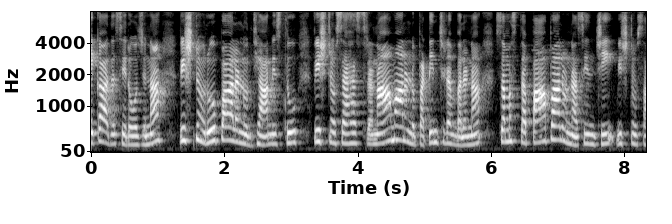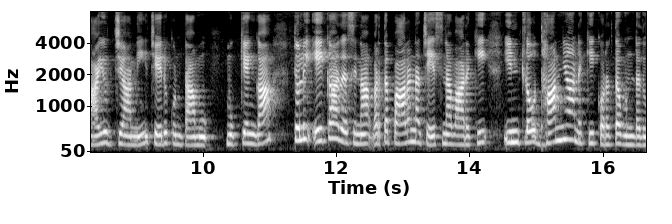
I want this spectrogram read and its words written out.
ఏకాదశి రోజున విష్ణు రూపాలను ధ్యానిస్తూ విష్ణు సహస్రనామాలను పఠించడం వలన సమస్త పాపాలు నశించి విష్ణు సాయుధ్యాన్ని చేరుకుంటాము. ముఖ్యంగా తొలి ఏకాదశిన వ్రత పాలన చేసిన వారికి ఇంట్లో ధాన్యానికి కొరత ఉండదు.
